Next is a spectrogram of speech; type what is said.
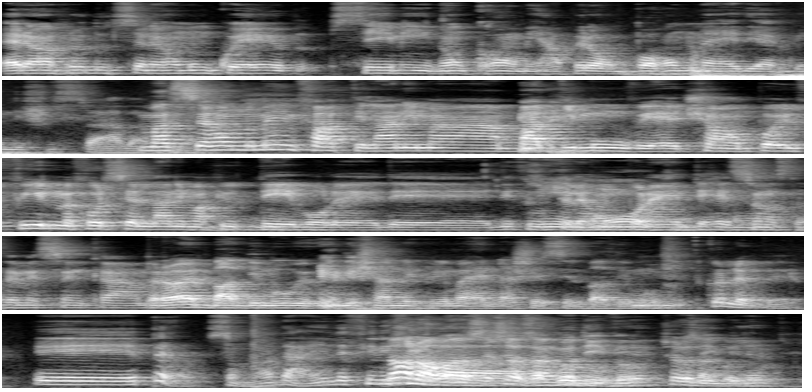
era una produzione comunque semi, non comica, però un po' commedia, quindi ci stava. Ma secondo me infatti l'anima buddy movie che ha un po' il film, forse è l'anima più debole de- di tutte sì, le componenti molto, che molto. sono state messe in campo. Però è buddy movie 15 anni prima che nascesse il buddy movie. Quello è vero. E, però, insomma, dai, in definitiva... No, no, ma se ce lo sanno godibile. Ce lo sanno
